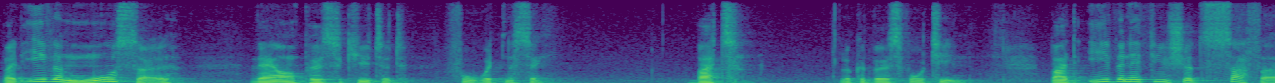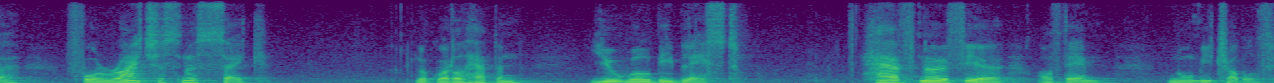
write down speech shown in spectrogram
but even more so, they are persecuted for witnessing. But, look at verse 14. But even if you should suffer for righteousness' sake, look what will happen. You will be blessed. Have no fear of them, nor be troubled.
